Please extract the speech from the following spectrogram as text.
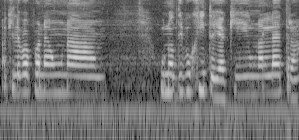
aquí le voy a poner una, unos dibujitos y aquí unas letras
